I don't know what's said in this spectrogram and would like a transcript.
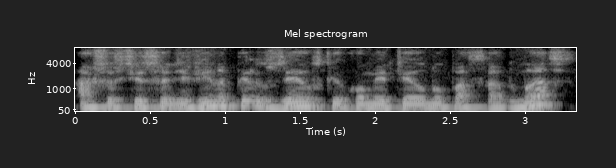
a justiça divina pelos erros que cometeu no passado. Mas,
